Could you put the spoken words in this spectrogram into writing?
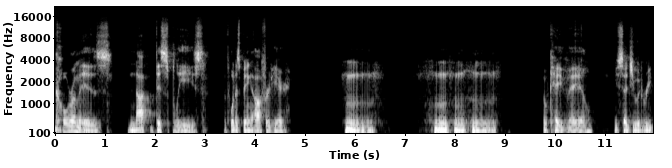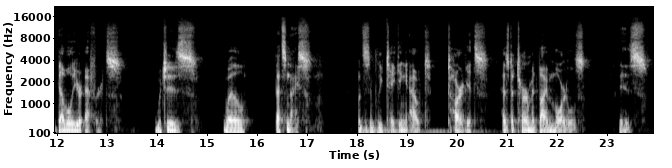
Corum is not displeased with what is being offered here. Hmm. Hmm, hmm, hmm. Okay, Vale. You said you would redouble your efforts. which is, well, that's nice. But simply taking out targets as determined by mortals is,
